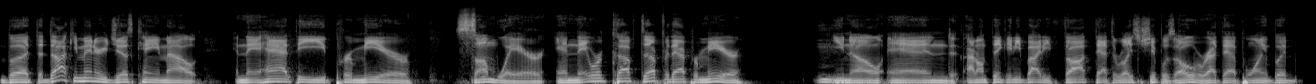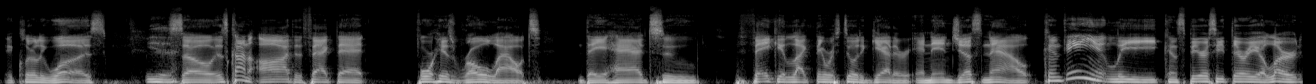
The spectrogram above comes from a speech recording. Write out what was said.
but the documentary just came out, and they had the premiere somewhere, and they were cuffed up for that premiere. Mm. You know, and I don't think anybody thought that the relationship was over at that point, but it clearly was. Yeah. So it's kind of odd the fact that for his rollout, they had to fake it like they were still together. And then just now, conveniently, conspiracy theory alert,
